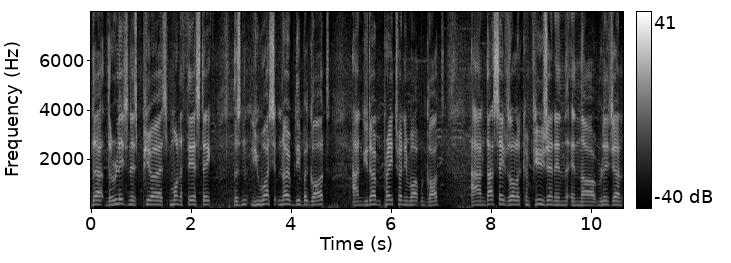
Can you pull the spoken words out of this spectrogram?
the the religion is pure. It's monotheistic. There's you worship nobody but God, and you don't pray to anyone but God, and that saves a lot of confusion in in the religion.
